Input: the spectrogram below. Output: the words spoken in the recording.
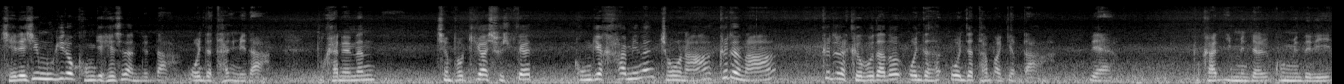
재래식 무기로 공격해서는 안 된다. 원자탄입니다. 북한에는 전폭기가 수십 대 공격하면은 좋으나 그러나 그러나 그보다도 원자, 원자탄밖에 없다. 네. 북한 인민들 국민들이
